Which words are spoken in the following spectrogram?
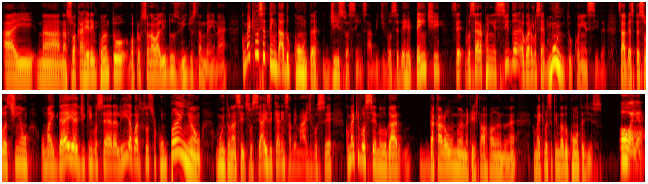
aí na, na sua carreira enquanto uma profissional ali dos vídeos também, né? Como é que você tem dado conta disso, assim, sabe? De você, de repente, você era conhecida, agora você é muito conhecida, sabe? As pessoas tinham uma ideia de quem você era ali, agora as pessoas te acompanham muito nas redes sociais e querem saber mais de você. Como é que você, no lugar da Carol humana que a gente estava falando, né? Como é que você tem dado conta disso? Olha,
